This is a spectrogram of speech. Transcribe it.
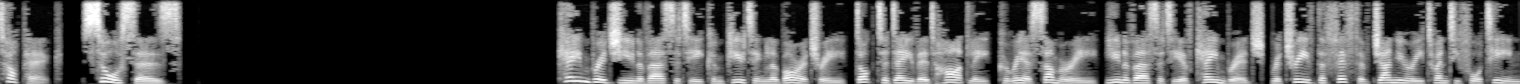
Topic: Sources. Cambridge University Computing Laboratory, Dr. David Hartley, Career Summary, University of Cambridge, retrieved 5 January 2014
